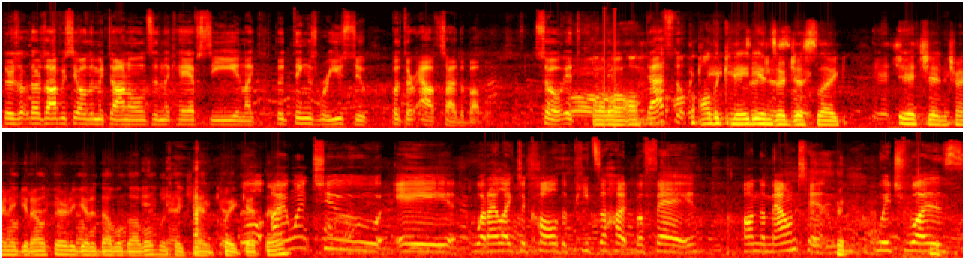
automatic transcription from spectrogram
There's there's obviously all the McDonald's and the KFC and like the things we're used to, but they're outside the bubble. So it's Oh, all, that's the all the Canadians are just like itching, trying to get out there to get a double double, but they can't quite Well, get there. I went to a what I like to call the Pizza Hut buffet on the mountain, which was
